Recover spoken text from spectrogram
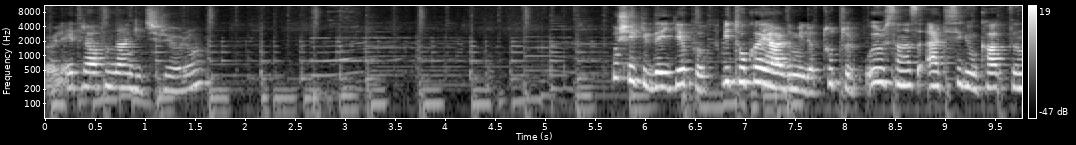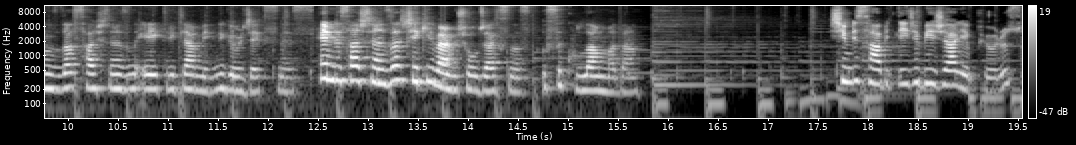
Böyle etrafından geçiriyorum. Bu şekilde yapıp bir toka yardımıyla tutturup uyursanız ertesi gün kalktığınızda saçlarınızın elektriklenmediğini göreceksiniz. Hem de saçlarınıza şekil vermiş olacaksınız ısı kullanmadan. Şimdi sabitleyici bir jel yapıyoruz.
